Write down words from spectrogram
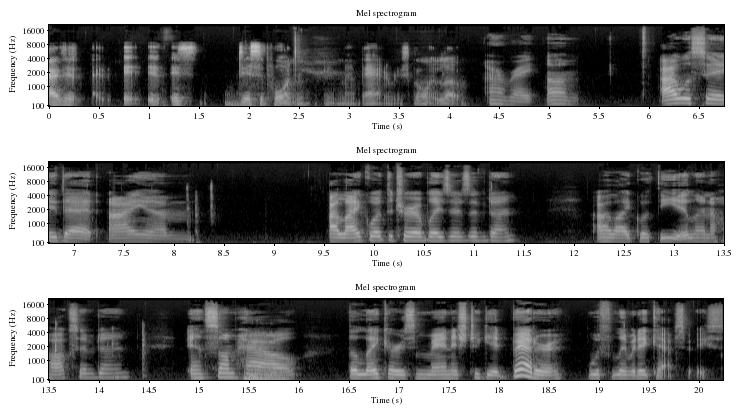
I just it, it, it's disappointing. And my battery's going low. All right. Um, I will say that I am. I like what the Trailblazers have done. I like what the Atlanta Hawks have done, and somehow mm-hmm. the Lakers managed to get better with limited cap space.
